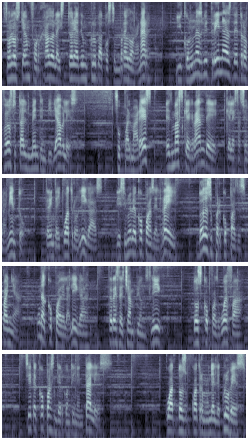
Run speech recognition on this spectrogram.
Son los que han forjado la historia de un club acostumbrado a ganar y con unas vitrinas de trofeos totalmente envidiables. Su palmarés es más que grande que el estacionamiento. 34 ligas, 19 Copas del Rey, 12 Supercopas de España, una Copa de la Liga, 13 Champions League, 2 Copas UEFA, 7 Copas Intercontinentales, 4, Mundial de Clubes,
